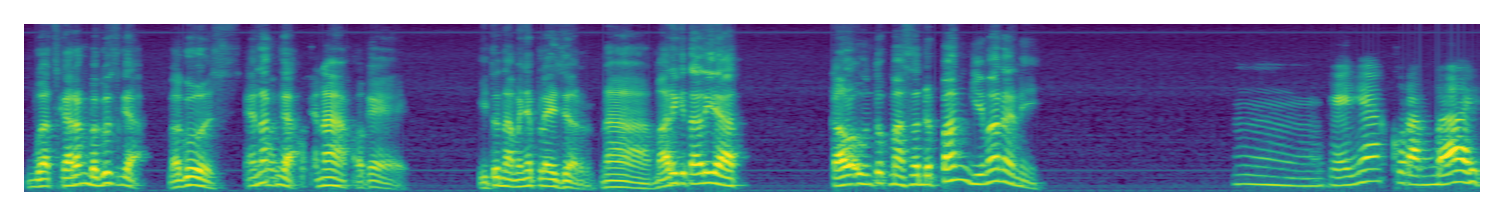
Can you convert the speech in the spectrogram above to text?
buat sekarang bagus nggak? Bagus. Enak nggak? Enak. Oke, itu namanya pleasure. Nah, mari kita lihat kalau untuk masa depan gimana nih? Hmm, kayaknya kurang baik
